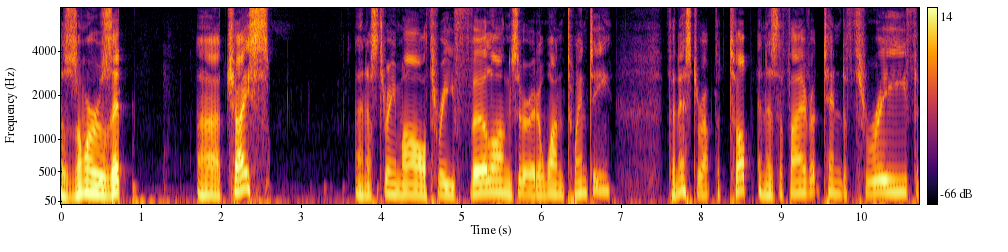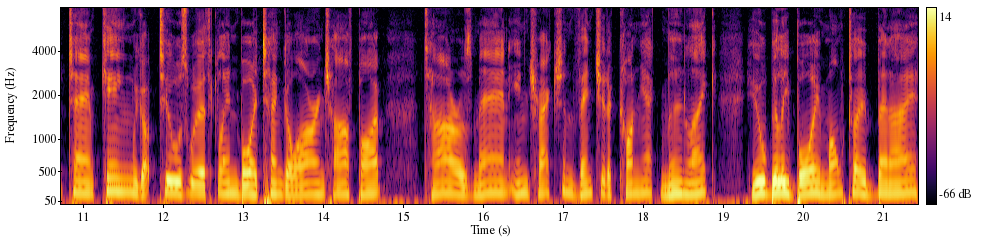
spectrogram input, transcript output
the Somerset uh, Chase. And it's three mile, three furlong, zero to 120. Fenestra up the top and as the favourite, 10 to 3 for Tam King. We got Tillsworth, Glenboy, Tango Orange, Half Pipe, Tara's Man, In Traction, Venture to Cognac, Moonlake, Hillbilly Boy, Malto Benet,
